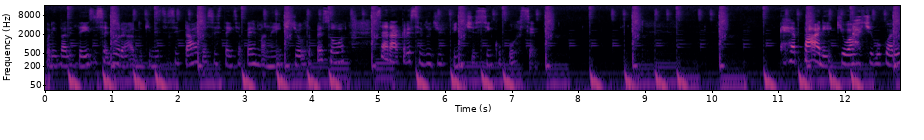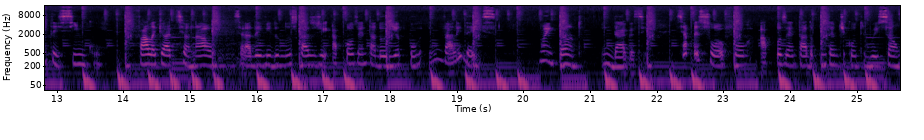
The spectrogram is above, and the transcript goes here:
por invalidez do segurado que necessitar de assistência permanente de outra pessoa será acrescido de 25%. Repare que o artigo 45 fala que o adicional será devido nos casos de aposentadoria por invalidez. No entanto, indaga-se se a pessoa for aposentada por tempo de contribuição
